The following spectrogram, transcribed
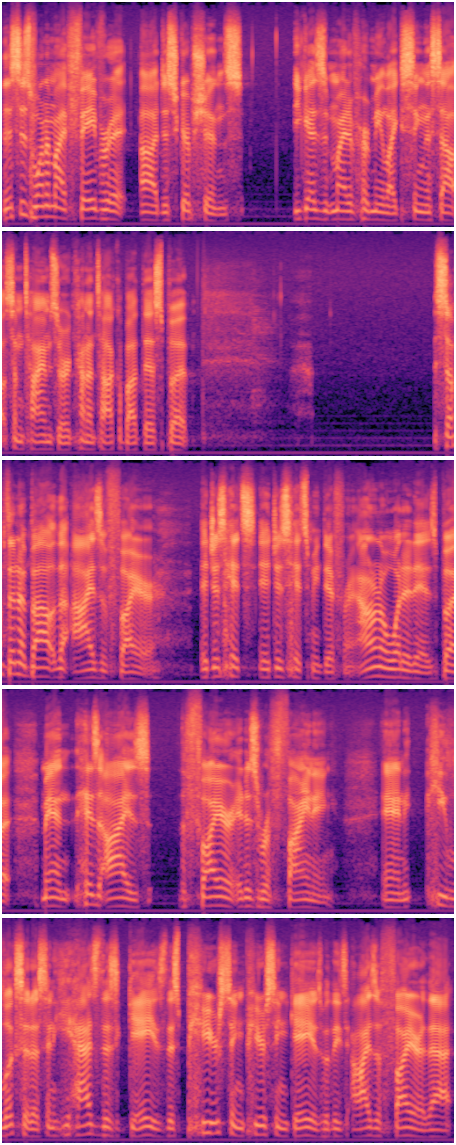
This is one of my favorite uh, descriptions. You guys might have heard me like sing this out sometimes or kind of talk about this, but something about the eyes of fire. It just hits. It just hits me different. I don't know what it is, but man, his eyes the fire, it is refining. And he looks at us and he has this gaze, this piercing, piercing gaze with these eyes of fire that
